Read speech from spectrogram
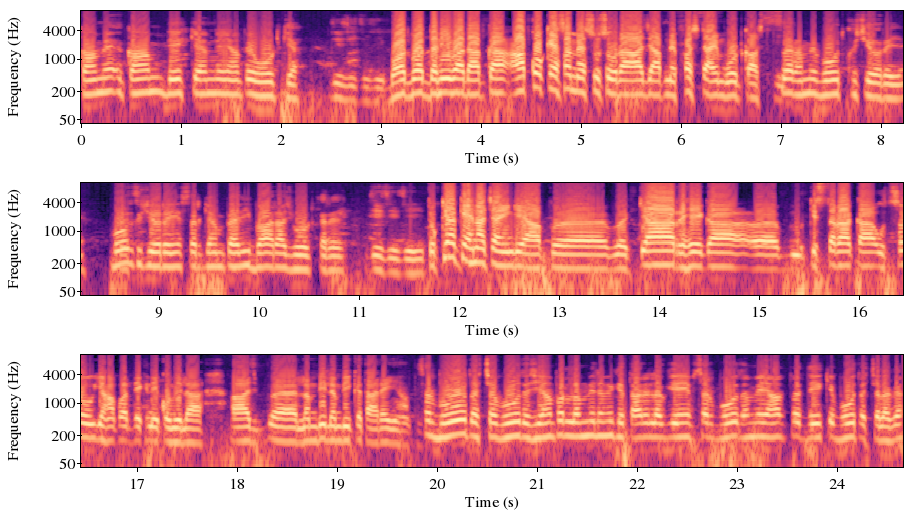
काम काम देख के हमने यहाँ पे वोट किया। जी जी जी जी। बहुत बहुत धन्यवाद आपका। आपको कैसा महसूस हो रहा है आज आपने first time vote cast sir हमें बहुत खुशी हो रही है। बहुत खुशी हो रही है सर कि हम पहली बार आज वोट कर जी जी जी। तो क्या कहना चाहेंगे आप? क्या रहेगा? किस तरह का उत्सव यहाँ पर देखने को मिला? आज लंबी लंबी कतारें यहाँ सर बहुत अच्छा बहुत अच्छा। यहाँ पर लंबी लंबी कतारें लगी हैं। सर बहुत हमें यहाँ पर देख के बहुत अच्छा लगा।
